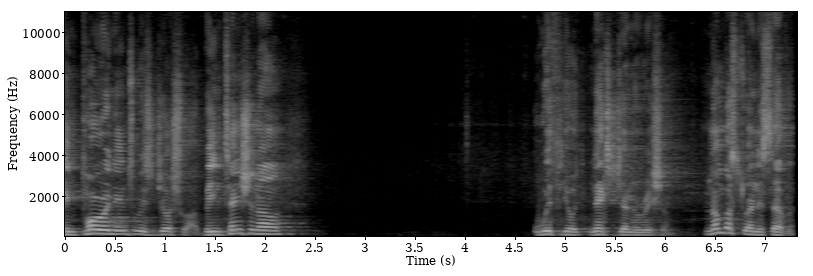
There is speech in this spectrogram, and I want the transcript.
in pouring into his Joshua. Be intentional with your next generation. Numbers 27.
